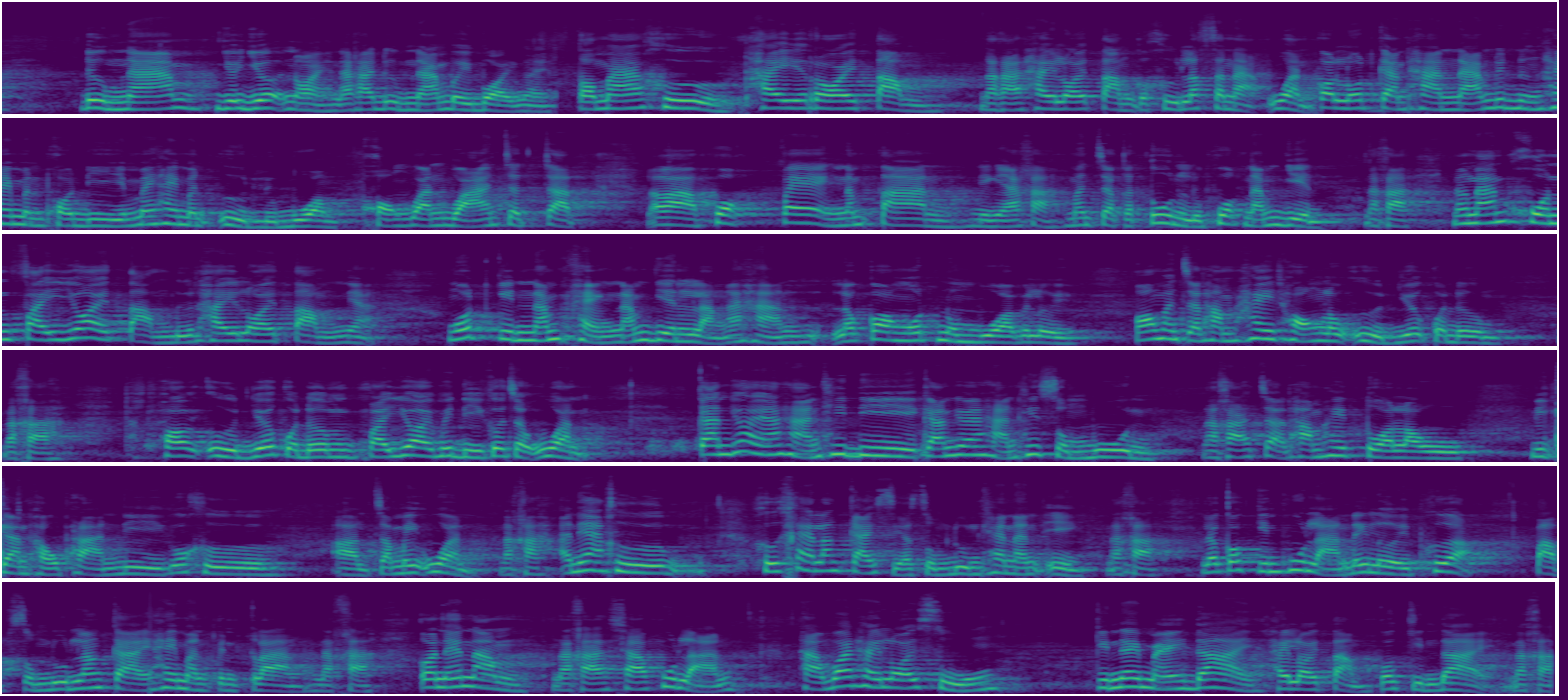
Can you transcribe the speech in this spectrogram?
ดื่มน้ำเยอะๆหน่อยนะคะ ดื่มน้ำบ่อยๆหน่อย ต่อมาคือไทรอยต่ำนะคะ ไทรอยต่ำก็คือลักษณะอ้วนก็ลดการทานน้ำนิดนึงให้มันพอดีไม่ให้มันอืดหรือบวม ของหวานหวานจัดๆแล้วก็พวกแป้งน้ำตาลอย่างเงี้ยค่ะ มันจะกระตุ้นหรือพวกน้ำเย็นนะคะ ดังนั้นคนไฟย่อยต่ำหรือไทรอยต่ำเนี่ยงดกินน้ำแข็งน้ำเย็นหลังอาหาร แล้วก็งดนมวัวไปเลย เพราะมันจะทำให้ท้องเราอืดเยอะกว่าเดิมนะคะ พออืดเยอะกว่าเดิมไฟย่อยไม่ดีก็จะอ้วน การย่อยอาหารที่ดี การย่อยอาหารที่สมบูรณ์นะคะ จะทำให้ตัวเรามีการเผาผลาญดีก็คืออาจะไม่อ้วนนะคะ อันนี้คือคือแค่ร่างกายเสียสมดุลแค่นั้นเองนะคะ แล้วก็กินผู้หลานได้เลยเพื่อปรับสมดุลร่างกายให้มันเป็นกลางนะคะ ก็แนะนำนะคะช้าผู้หลานถามว่าไทรอยด์สูงกินได้ไหมได้ไทรอยด์ต่ำก็กินได้นะคะ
